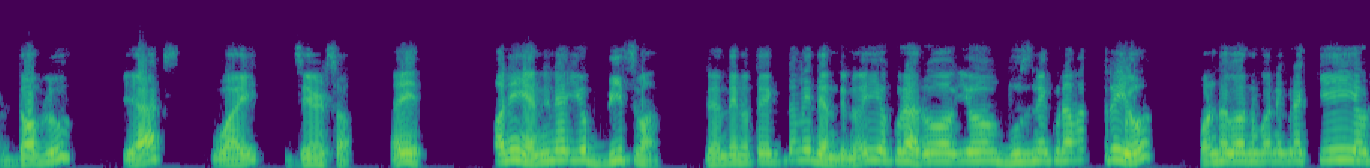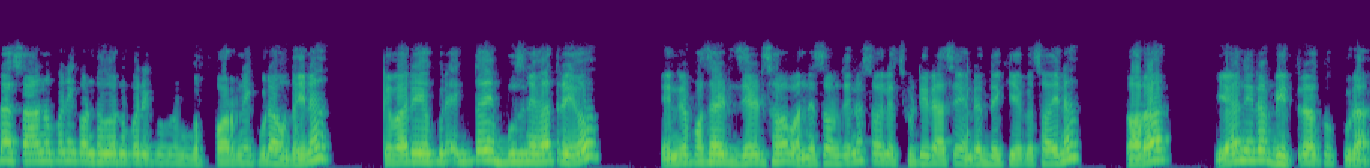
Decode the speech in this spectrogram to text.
डब्लु एक्स वाइ जेड छ है। अनि यहाँनिर यो बिचमा ध्यान दिनु त एकदमै ध्यान दिनु है। यो कुराहरू यो बुझ्ने कुरा मात्रै हो। कण्ठ गर्नुपर्ने कुरा केही एउटा सानो पनि कण्ठ गर्नु परेको पर्ने कुरा हुँदैन। त्यो भएर यो कुरा एकदमै बुझ्ने मात्रै हो। यहाँनिर पछाडि जेड छ भन्ने सम्झिनुहोस्। अहिले छुटिरहेको छ यहाँनिर देखिएको छैन। तर यहाँनिर भित्रको कुरा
